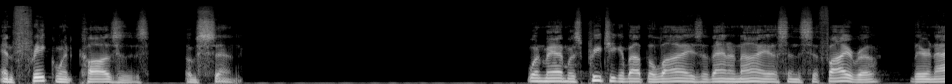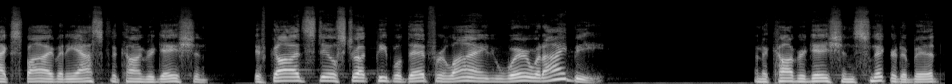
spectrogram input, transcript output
and frequent causes of sin. One man was preaching about the lies of Ananias and Sapphira there in Acts 5, and he asked the congregation, If God still struck people dead for lying, where would I be? And the congregation snickered a bit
